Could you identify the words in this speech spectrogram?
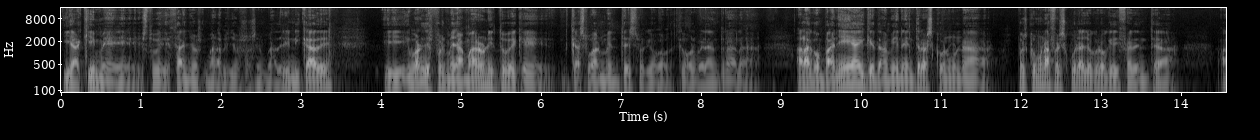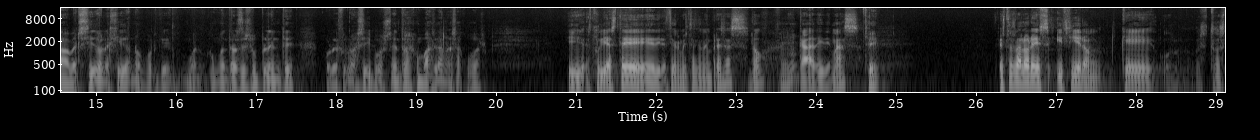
y aquí me estuve 10 años maravillosos en Madrid, en ICADE. Y, y bueno, después me llamaron y tuve que, casualmente eso, que volver a entrar a, a la compañía y que también entras con una, pues con una frescura yo creo que diferente a, a haber sido elegido, ¿no? Porque, bueno, como entras de suplente, por decirlo así, pues entras con más ganas a jugar. Y estudiaste Dirección de Administración de Empresas, ¿no? CADE y demás. Sí. ¿Estos valores hicieron que, estos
